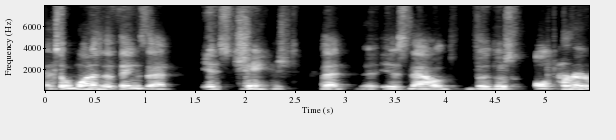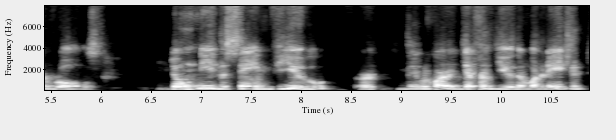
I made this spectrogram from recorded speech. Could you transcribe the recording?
And so one of the things that it's changed that is now the, those alternative roles don't need the same view or they require a different view than what an agent,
